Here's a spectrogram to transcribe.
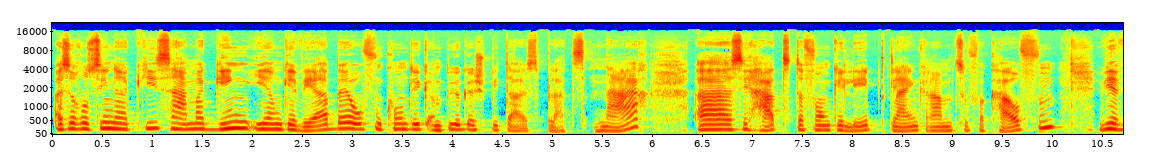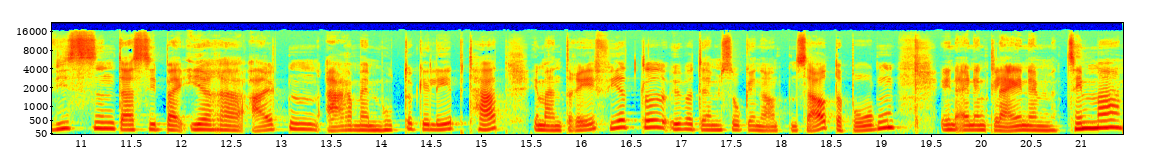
Also Rosina Gieshammer ging ihrem Gewerbe offenkundig am Bürgerspitalsplatz nach. Äh, sie hat davon gelebt, Kleinkram zu verkaufen. Wir wissen, dass sie bei ihrer alten, armen Mutter gelebt hat, im Andréviertel über dem sogenannten Sauterbogen, in einem kleinen Zimmer.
